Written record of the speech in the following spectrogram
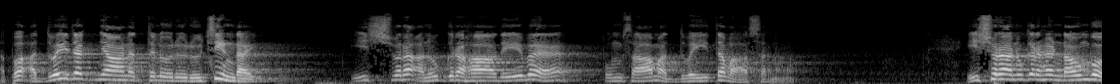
അപ്പോ അദ്വൈതജ്ഞാനത്തിൽ ഒരു രുചി ഉണ്ടായി ഈശ്വര അനുഗ്രഹാദേവ പുംസാം അദ്വൈത വാസന ഈശ്വര അനുഗ്രഹം ഉണ്ടാവുമ്പോ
